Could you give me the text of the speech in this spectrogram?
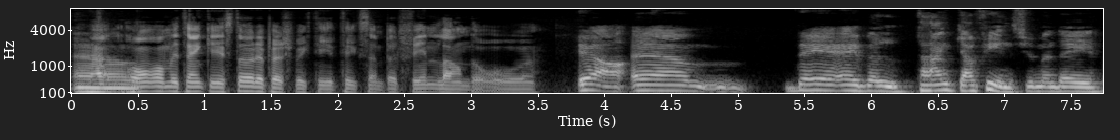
Eh, om, om, vi tänker i större perspektiv, till exempel Finland och... Ja, ehm, det är väl, tankar finns ju men det är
